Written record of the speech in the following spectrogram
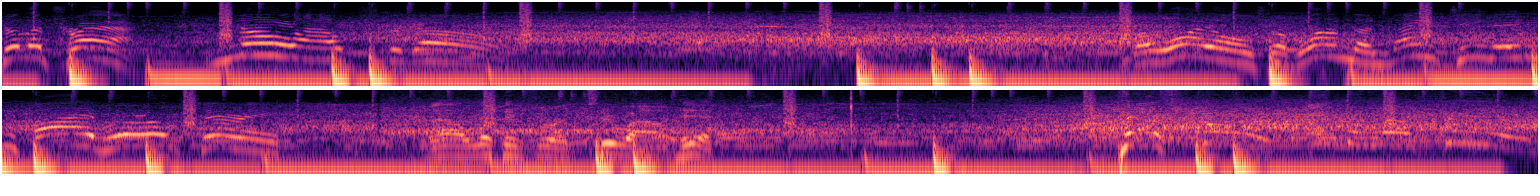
to the track. No outs to go. The Royals have won the 1985 World Series. Now looking for a two-out hit. Forward into left field.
